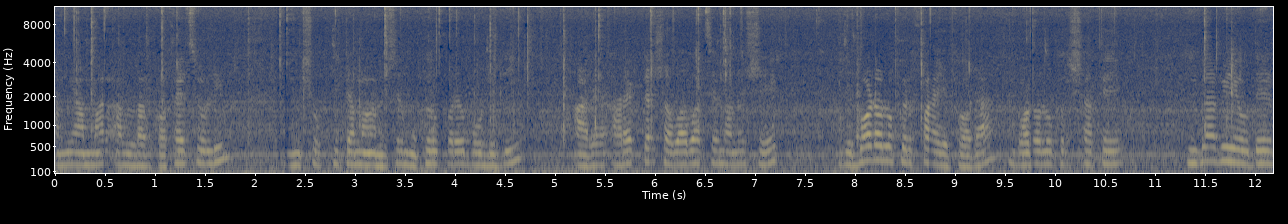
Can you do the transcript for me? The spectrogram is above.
আমি আমার আল্লাহর কথায় চলি। আমি শক্তিটা মানুষের মুখের উপরে বলে দিই। আর আরেকটা স্বভাব আছে মানুষের যে বড় লোকের পায়ে পড়া, বড় লোকের সাথে কীভাবে ওদের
